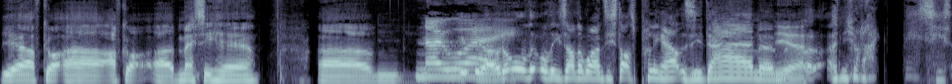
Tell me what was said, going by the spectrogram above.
"Yeah, I've got, uh, I've got uh, Messi here." Um, No you know, and all, the, all these other ones. He starts pulling out the Zidane, and Yeah. uh, and you're like, "This is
